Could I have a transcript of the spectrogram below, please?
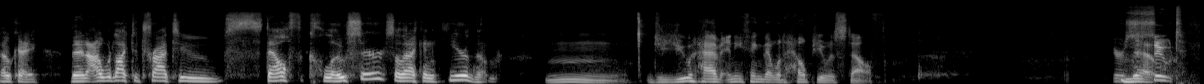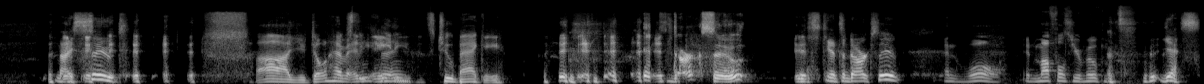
okay, then I would like to try to stealth closer so that I can hear them. mm. do you have anything that would help you with stealth Your No. suit. My suit. ah you don't have It's anything It's too baggy. It's dark suit. It's it's a dark suit. And wool. It muffles your movements. yes.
